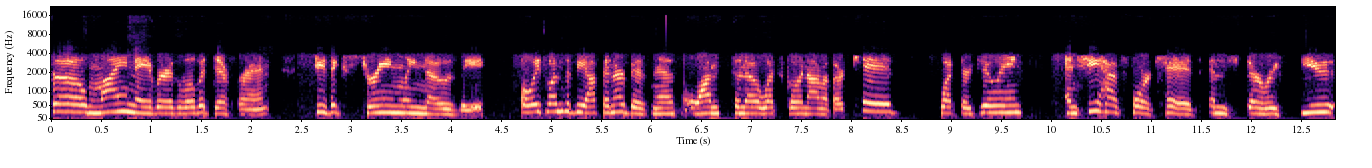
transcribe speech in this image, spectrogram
So my neighbor is a little bit different. She's extremely nosy. Always wants to be up in our business, wants to know what's going on with our kids, what they're doing. And she has four kids, and they refuse.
